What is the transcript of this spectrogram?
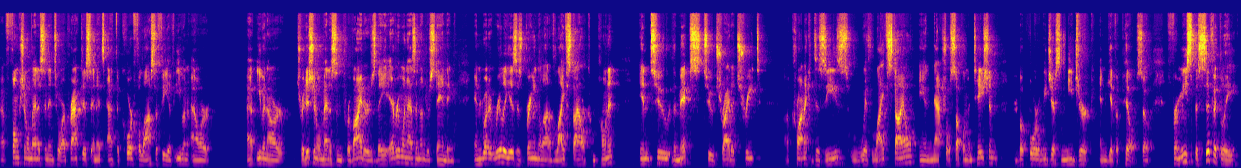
uh, functional medicine into our practice, and it's at the core philosophy of even our uh, even our traditional medicine providers. They everyone has an understanding, and what it really is is bringing a lot of lifestyle component into the mix to try to treat uh, chronic disease with lifestyle and natural supplementation before we just knee jerk and give a pill. So for me specifically,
